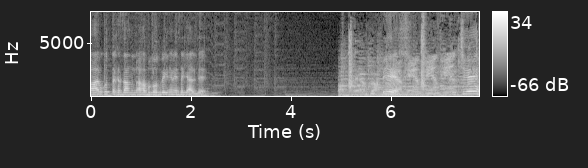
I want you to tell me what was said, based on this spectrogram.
Mavi kutu da kazandırmıyor. Aha Blood Rain Enes'e geldi. Bir, iki.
